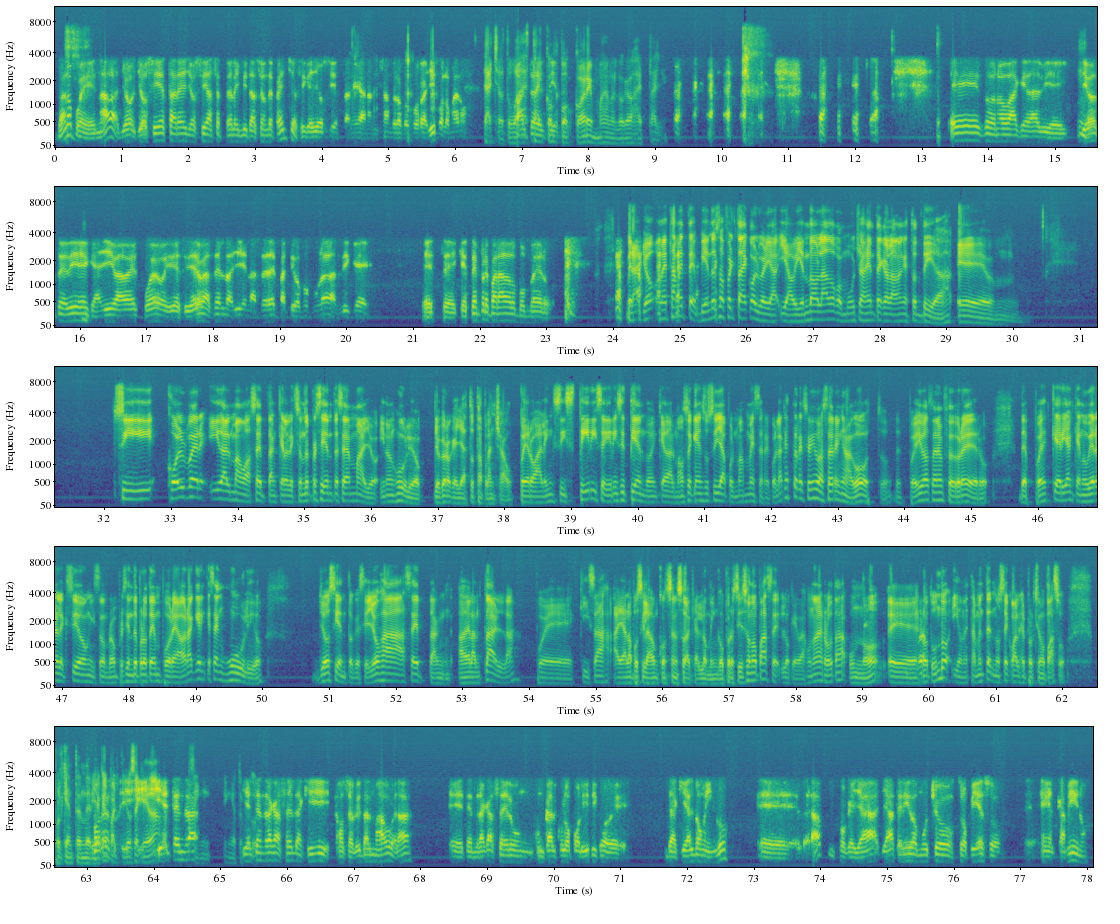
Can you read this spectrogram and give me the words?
Bueno, pues nada, yo yo sí estaré, yo sí acepté la invitación de Penche, así que yo sí estaré analizando lo que ocurre allí, por lo menos. Tacho, tú vas a estar con popcorn, hermano, es lo que vas a estar. Eso no va a quedar bien. Yo te dije que allí iba a haber fuego y decidieron hacerlo allí en la sede del Partido Popular, así que este, que estén preparados los bomberos. Mira, yo honestamente, viendo esa oferta de Colbert y, habiendo hablado con mucha gente que hablaba en estos días, eh, si Colbert y Dalmau aceptan que la elección del presidente sea en mayo y no en julio, yo creo que ya esto está planchado. Pero al insistir y seguir insistiendo en que Dalmau se quede en su silla por más meses, recuerda que esta elección iba a ser en agosto, después iba a ser en febrero, después querían que no hubiera elección y se un presidente pro tempore, ahora quieren que sea en julio. Yo siento que si ellos aceptan adelantarla, pues quizás haya la posibilidad de un consenso de aquí al domingo. Pero si eso no pase, lo que va es una derrota, un no eh, rotundo, y honestamente no sé cuál es el próximo paso, porque entendería que el partido se queda y él tendrá, sin, Y él tendrá que hacer de aquí, José Luis Dalmau, ¿verdad? Eh, tendrá que hacer un, cálculo político de, de aquí al domingo, eh, ¿verdad? Porque ya, ya ha tenido muchos tropiezos en el camino.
